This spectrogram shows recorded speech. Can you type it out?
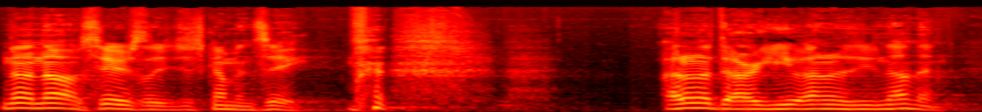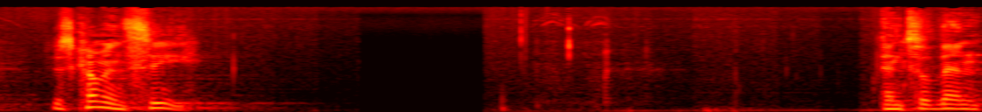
No, no, seriously, just come and see. I don't have to argue. I don't have to do nothing. Just come and see. And so then,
